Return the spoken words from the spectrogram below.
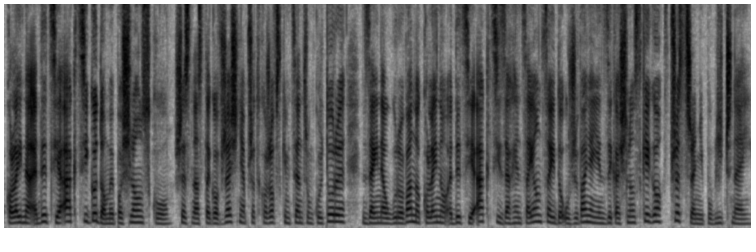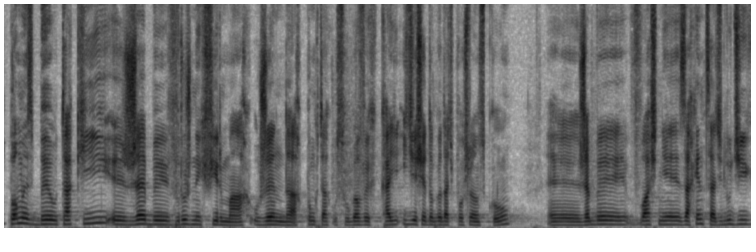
kolejna edycja akcji Godomy po Śląsku. 16 września przed Chorzowskim Centrum Kultury zainaugurowano kolejną edycję akcji zachęcającej do używania języka śląskiego w przestrzeni publicznej. Pomysł był taki, żeby w różnych firmach, urzędach, punktach usługowych idzie się dogadać po śląsku, żeby właśnie zachęcać ludzi,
